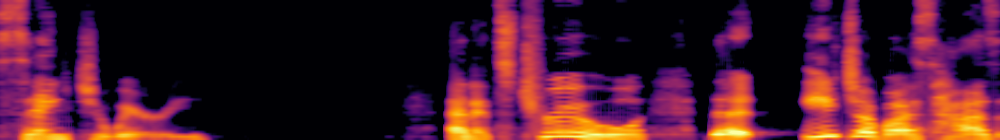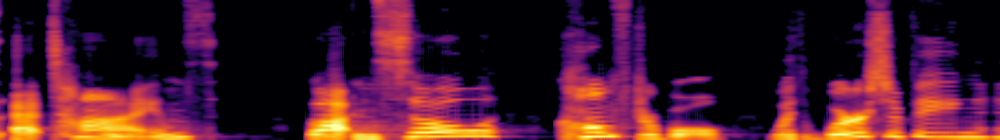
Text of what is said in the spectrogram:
sanctuary. And it's true that each of us has at times gotten so comfortable with worshiping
